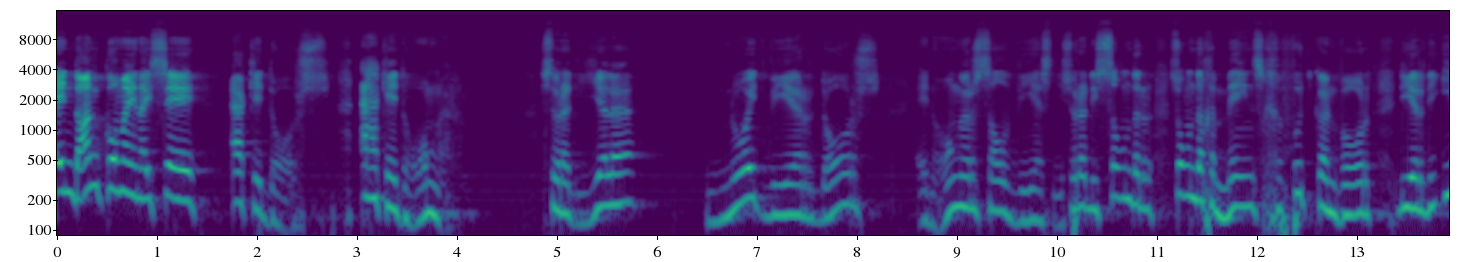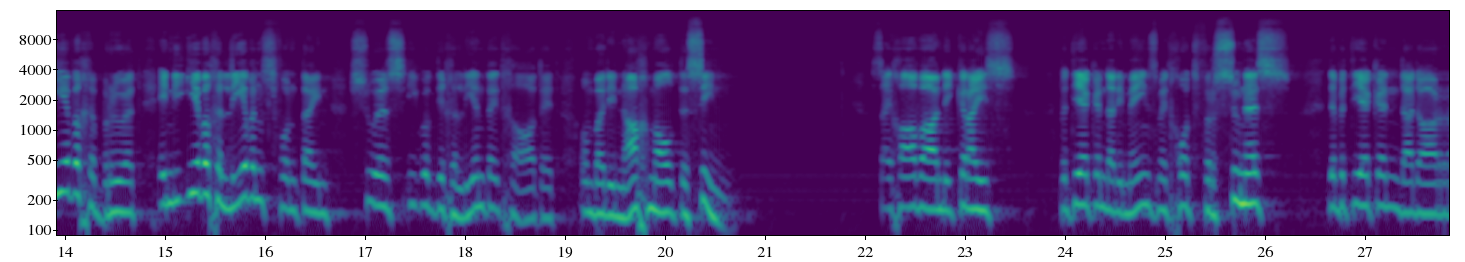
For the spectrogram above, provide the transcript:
En dan kom hy en hy sê ek het dors. Ek het honger sodat julle nooit weer dors en honger sal wees nie sodat die sonder sondige mens gevoed kan word deur die ewige brood en die ewige lewensfontein soos u ook die geleentheid gehad het om by die nagmaal te sien. Sy gawe aan die kruis beteken dat die mens met God versoen is. Dit beteken dat daar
